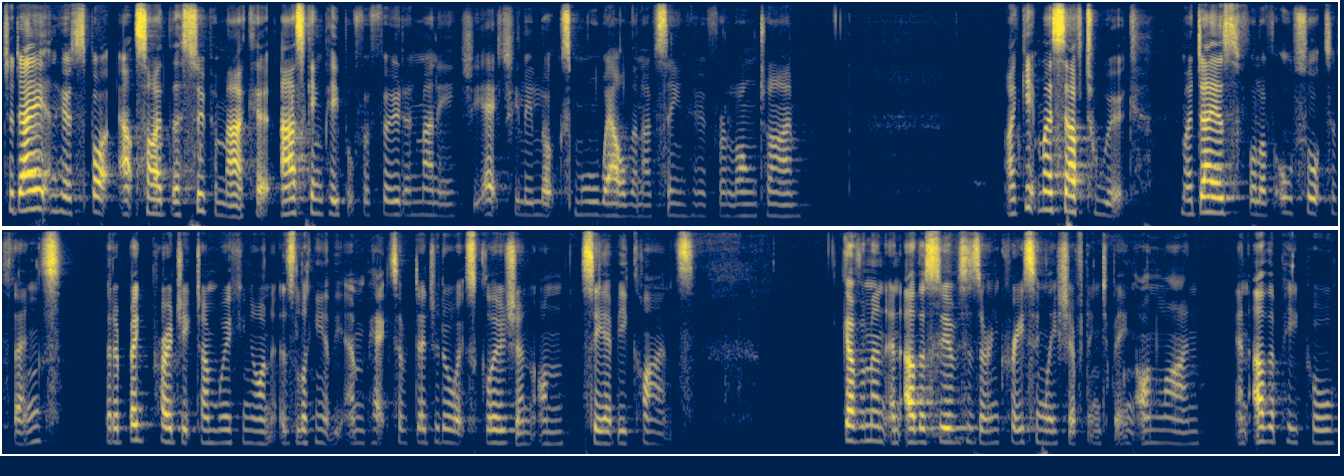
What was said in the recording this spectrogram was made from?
Today, in her spot outside the supermarket, asking people for food and money, she actually looks more well than I've seen her for a long time. I get myself to work. My day is full of all sorts of things, but a big project I'm working on is looking at the impacts of digital exclusion on CAB clients. Government and other services are increasingly shifting to being online, and other people,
